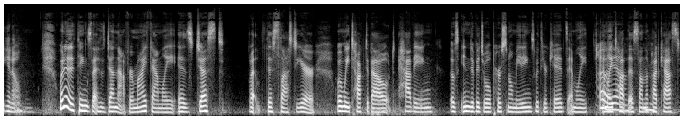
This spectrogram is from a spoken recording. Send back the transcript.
you know. One of the things that has done that for my family is just what this last year when we talked about having those individual personal meetings with your kids. Emily Oh, Emily yeah. taught this on the podcast,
